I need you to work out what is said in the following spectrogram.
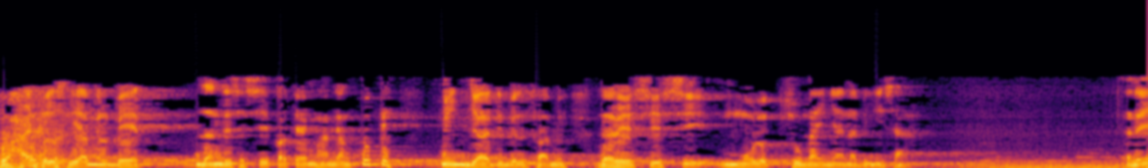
Wahai khiyamil bait dan di sisi perkemahan yang putih menjadi bil fami dari sisi mulut sungainya Nabi Isa. Jadi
